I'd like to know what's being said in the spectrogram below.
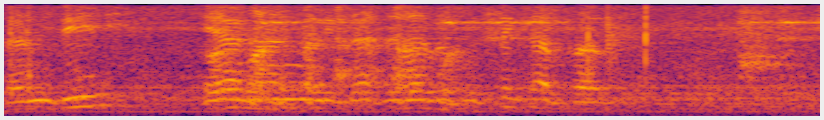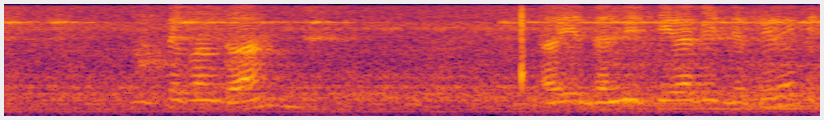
ધનથી ધનની સેવા કઈ જતી રહે કે?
